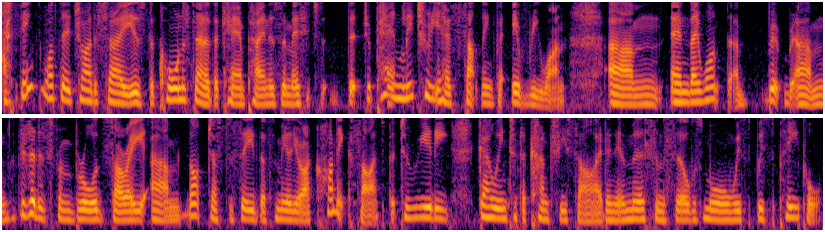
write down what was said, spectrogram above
I think what they're trying to say is the cornerstone of the campaign is the message that, that Japan literally has something for everyone, um, and they want uh, um, visitors from abroad, sorry, um, not just to see the familiar iconic sites, but to really go into the countryside and immerse themselves more with, with people.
